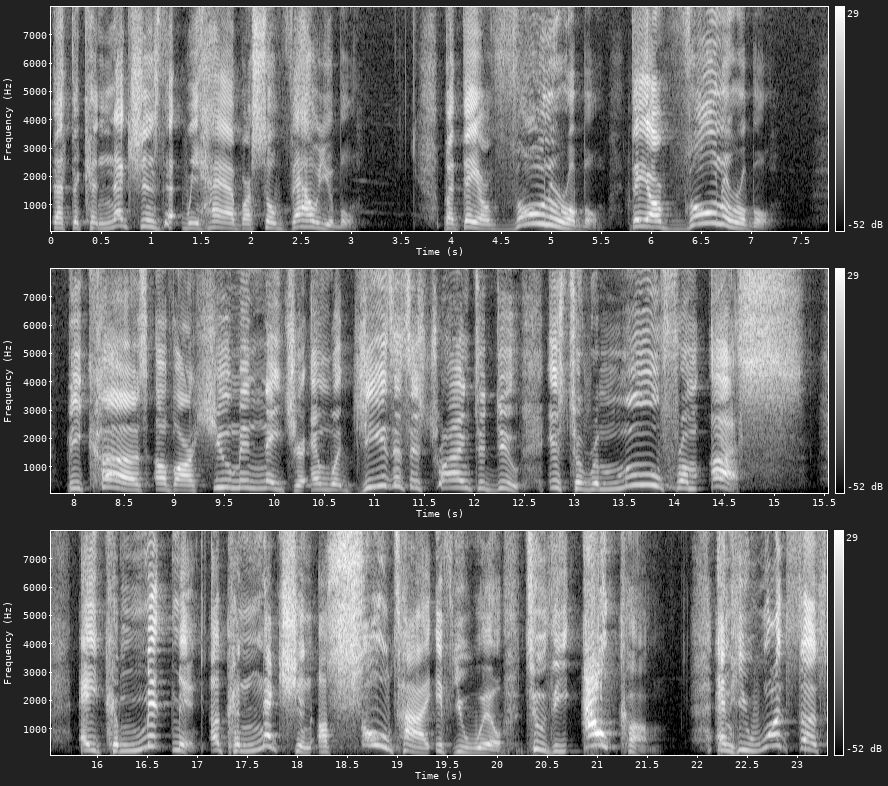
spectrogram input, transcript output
that the connections that we have are so valuable, but they are vulnerable. They are vulnerable because of our human nature. And what Jesus is trying to do is to remove from us a commitment, a connection, a soul tie, if you will, to the outcome. And he wants us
